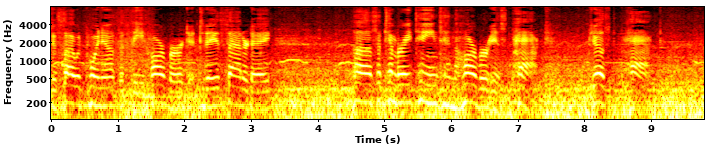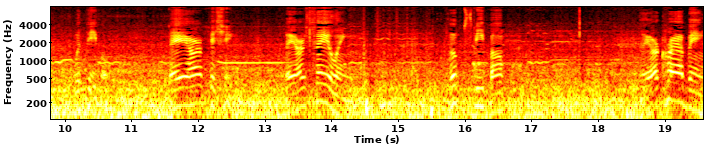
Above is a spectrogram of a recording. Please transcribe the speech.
First, I would point out that the harbor, today is Saturday, uh, September 18th, and the harbor is packed. Just packed with people. They are fishing. They are sailing. Oops, speed bump. They are crabbing.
